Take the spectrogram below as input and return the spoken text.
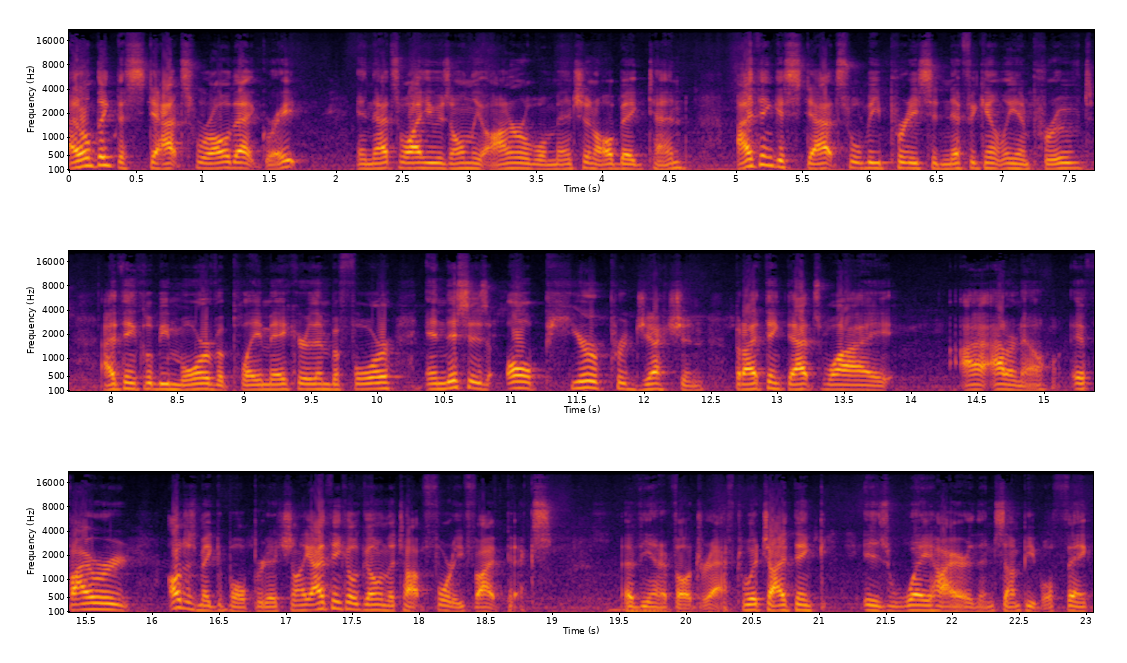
I don't think the stats were all that great, and that's why he was only honorable mention All Big Ten. I think his stats will be pretty significantly improved. I think he'll be more of a playmaker than before, and this is all pure projection. But I think that's why I, I don't know if I were I'll just make a bold prediction. Like I think he'll go in the top 45 picks of the NFL draft, which I think is way higher than some people think.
